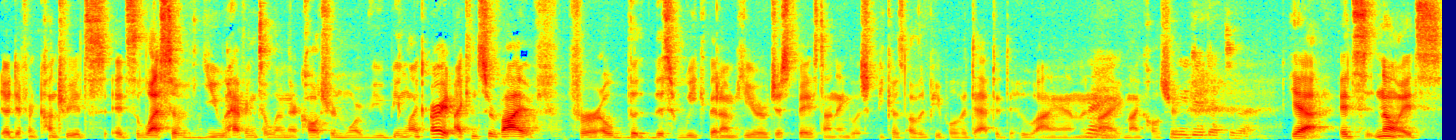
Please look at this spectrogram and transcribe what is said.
a, a different country, it's it's less of you having to learn their culture and more of you being like, all right, I can survive for oh, the, this week that I'm here just based on English because other people have adapted to who I am and Right. my my culture. you need to adapt to that. Yeah, it's no, it's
